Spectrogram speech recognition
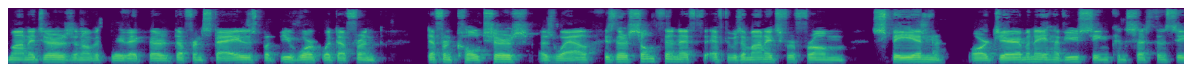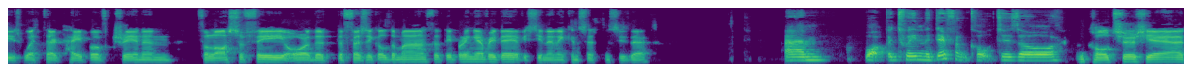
managers, and obviously, like there are different styles. But you've worked with different different cultures as well. Is there something if if there was a manager from Spain or Germany, have you seen consistencies with their type of training philosophy or the, the physical demands that they bring every day? Have you seen any consistencies there? Um, what between the different cultures or cultures? Yeah,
